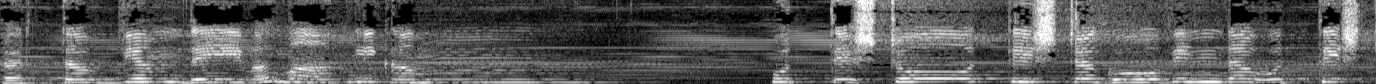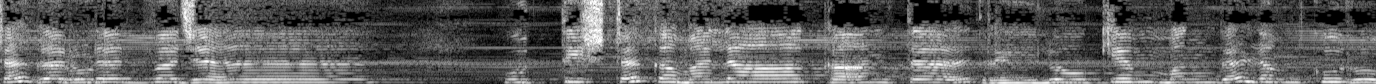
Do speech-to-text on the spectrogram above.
कर्तव्यम् देवमाह्निकम् उत्तिष्ठोत्तिष्ठ गोविन्द उत्तिष्ठ गरुडध्वज। उत्तिष्ठ कमलाकान्त त्रैलोक्यम् मङ्गलम् कुरु।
